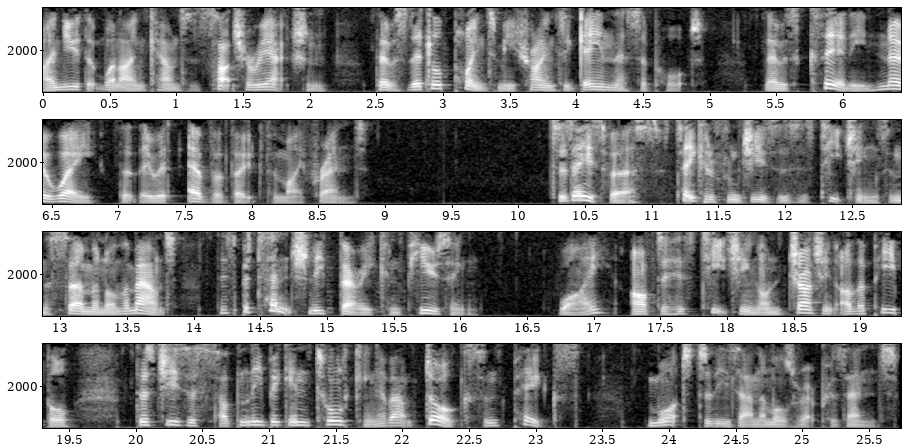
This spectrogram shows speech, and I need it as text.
I knew that when I encountered such a reaction, there was little point me trying to gain their support. There was clearly no way that they would ever vote for my friend. Today's verse, taken from Jesus' teachings in the Sermon on the Mount, is potentially very confusing. Why, after his teaching on judging other people, does Jesus suddenly begin talking about dogs and pigs? What do these animals represent?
